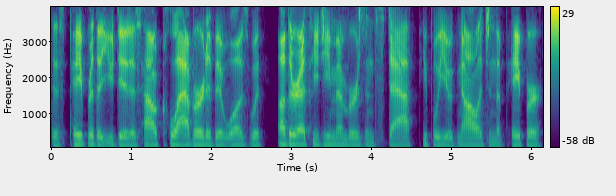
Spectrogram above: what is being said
this paper that you did is how collaborative it was with other SEG members and staff, people you acknowledge in the paper.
